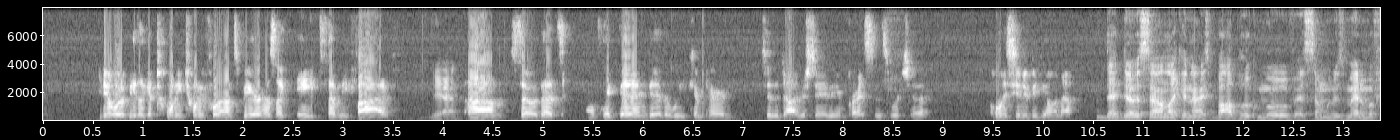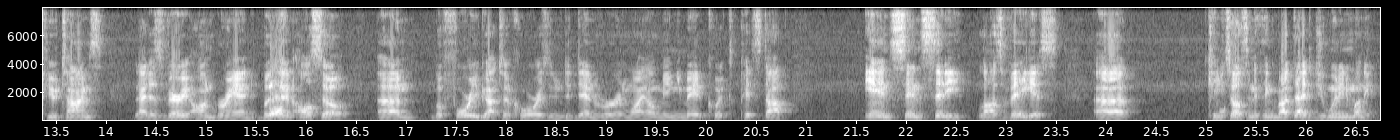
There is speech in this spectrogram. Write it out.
you know, would it be like a 20, 24 ounce beer, and it was like eight seventy five. Yeah. Um, so that's I'll take that any day of the week compared to the Dodger Stadium prices, which uh, only seem to be going up. That does sound like a nice Bob Hook move as someone who's met him a few times. That is very on brand. But Yeah. then also, um, before you got to Coors and into Denver and Wyoming, you made a quick pit stop in Sin City, Las Vegas. Uh, can you tell us anything about that? Did you win any money?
